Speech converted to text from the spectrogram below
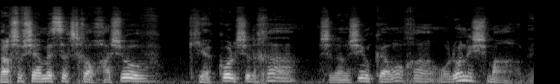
ואני חושב שהמסר שלך הוא חשוב, כי הקול שלך, של אנשים כמוך, הוא לא נשמע הרבה.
